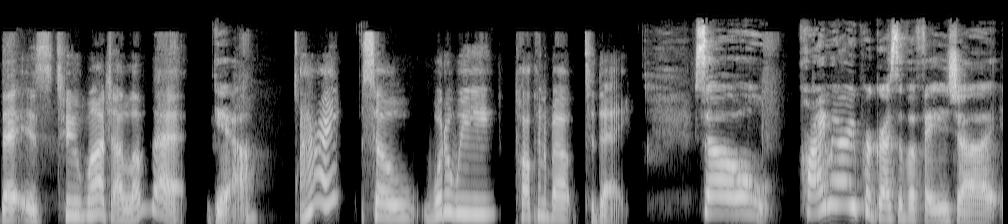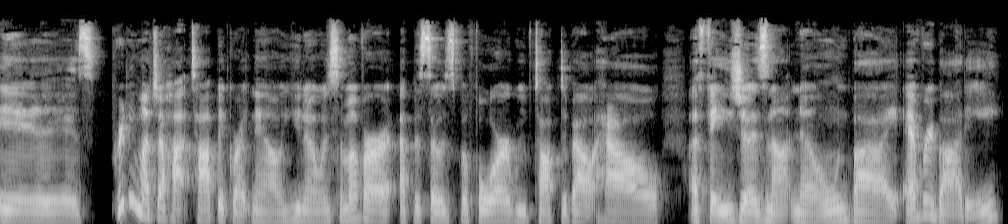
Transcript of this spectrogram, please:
That is too much. I love that. Yeah. All right. So, what are we talking about today? So, primary progressive aphasia is pretty much a hot topic right now. You know, in some of our episodes before, we've talked about how aphasia is not known by everybody.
